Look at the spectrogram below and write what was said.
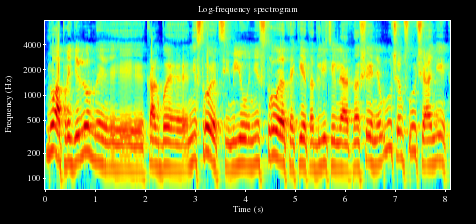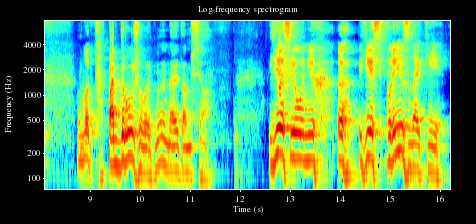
ну, определенные, как бы не строят семью, не строят какие-то длительные отношения. В лучшем случае они вот поддруживают, ну и на этом все. Если у них э, есть признаки,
